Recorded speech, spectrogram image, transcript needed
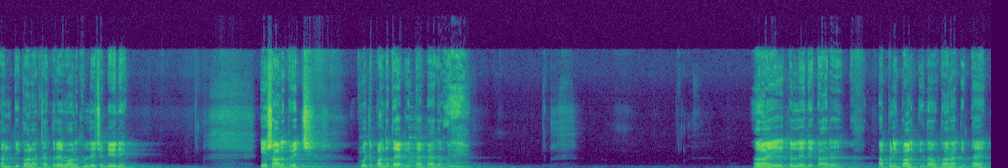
ਤਨ ਤੇ ਕਾਲਾ ਚਾਦਰ ਹੈ ਵਾਲ ਖੁੱਲੇ ਛੱਡੇ ਨੇ। ਇਸ ਹਾਲਤ ਵਿੱਚ ਕੁਝ ਪੰਧ ਤੈਅ ਕੀਤਾ ਪੈਦਲ। ਰਾਏ ਇਕੱਲੇ ਦੇ ਘਰ ਆਪਣੀ ਪਾਲਕੀ ਦਾ ਉਤਾਰਾ ਕੀਤਾ ਹੈ।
